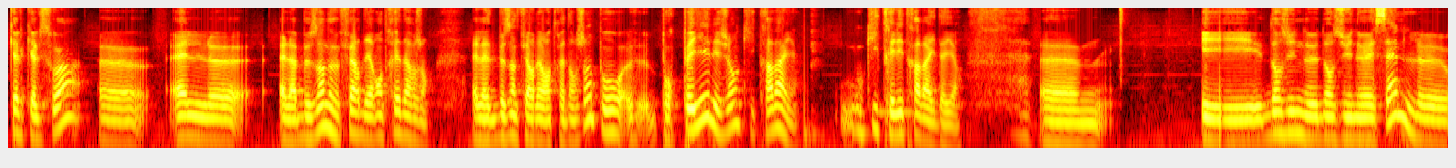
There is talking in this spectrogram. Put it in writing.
quelle qu'elle soit, euh, elle elle a besoin de faire des rentrées d'argent. Elle a besoin de faire des rentrées d'argent pour pour payer les gens qui travaillent ou qui télétravaillent d'ailleurs. Euh, et dans une dans une ESN, le,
